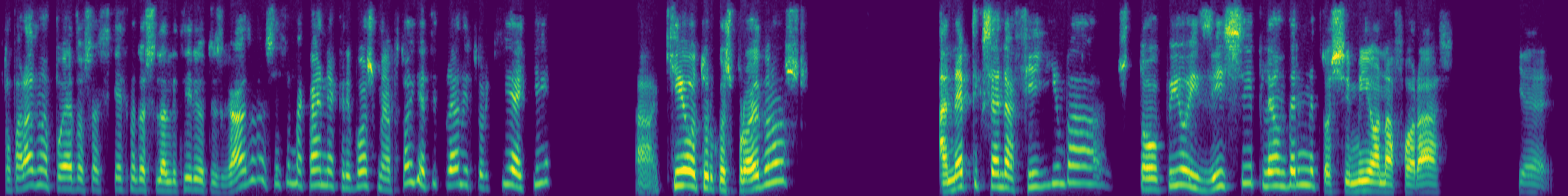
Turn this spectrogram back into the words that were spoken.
το παράδειγμα που έδωσα σχέση με το συλλαλητήριο της Γάζας έχει να κάνει ακριβώς με αυτό γιατί πλέον η Τουρκία εκεί και ο Τούρκος πρόεδρος ανέπτυξε ένα αφήγημα στο οποίο η Δύση πλέον δεν είναι το σημείο αναφοράς και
